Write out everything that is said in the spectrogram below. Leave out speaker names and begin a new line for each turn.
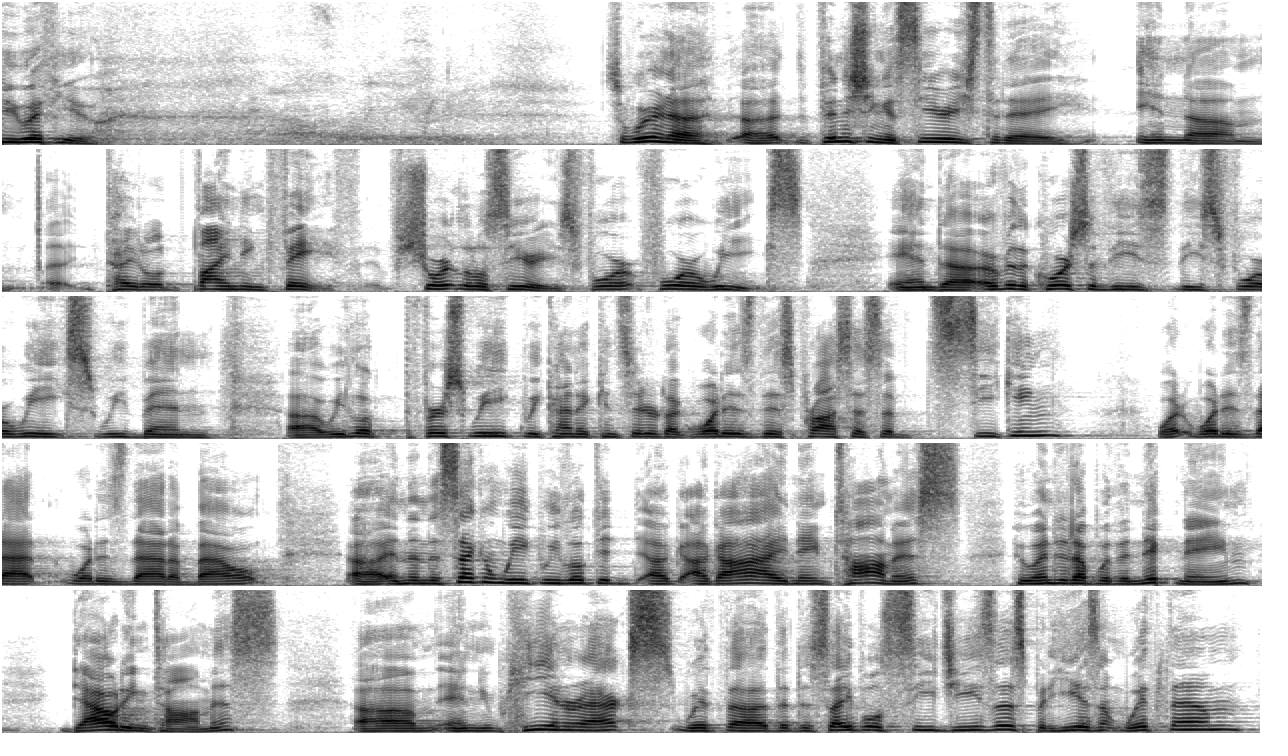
be with you. So we're in a uh, finishing a series today in um, uh, titled "Finding Faith." Short little series, four four weeks, and uh, over the course of these these four weeks, we've been uh, we looked the first week we kind of considered like what is this process of seeking, what what is that what is that about, uh, and then the second week we looked at a, a guy named Thomas who ended up with a nickname, Doubting Thomas. Um, and he interacts with uh, the disciples, see Jesus, but he isn't with them.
